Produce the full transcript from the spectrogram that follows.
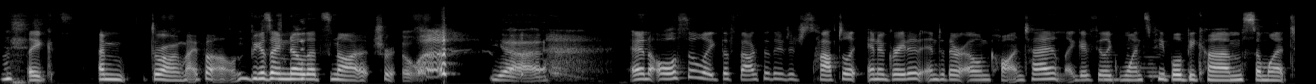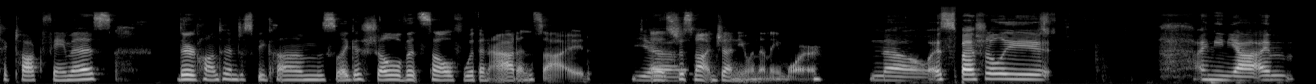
like I'm throwing my phone because I know that's not true. Yeah. And also like the fact that they just have to like integrate it into their own content. Like I feel like once Mhm. people become somewhat TikTok famous, their content just becomes like a shell of itself with an ad inside. And Yeah. it's just not genuine anymore. No, especially I mean, yeah, I'm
